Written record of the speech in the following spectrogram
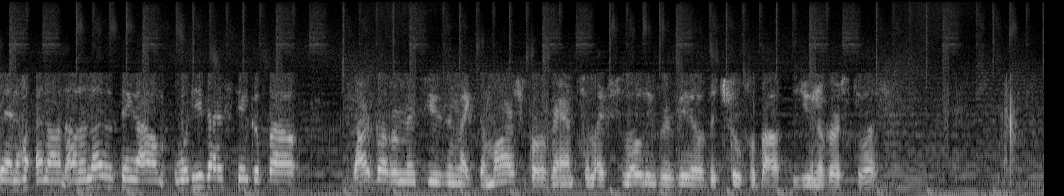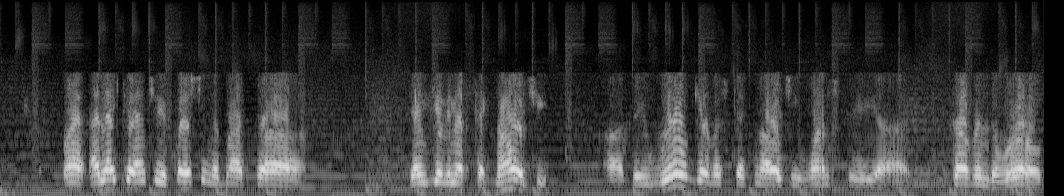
And, and on, on another thing, um, what do you guys think about our government's using like the Mars program to like slowly reveal the truth about the universe to us? Well, I'd like to answer your question about uh, them giving us technology. Uh, they will give us technology once they uh, govern the world.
